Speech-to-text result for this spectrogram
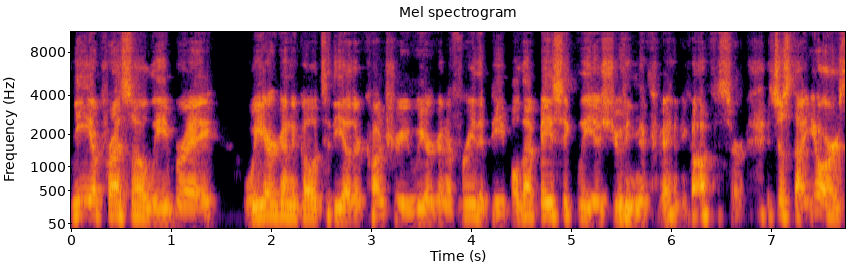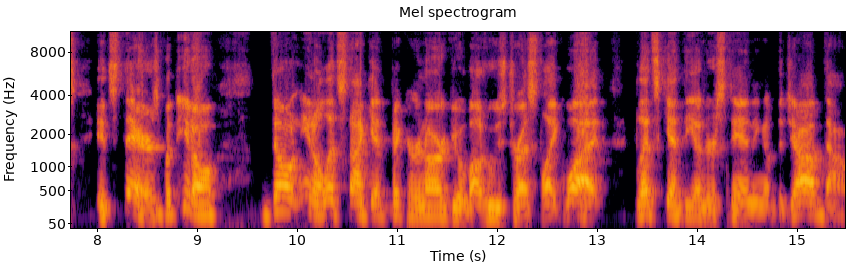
De Oppresso Liber. We are going to go to the other country. We are going to free the people. That basically is shooting the commanding officer. It's just not yours; it's theirs. But you know, don't you know? Let's not get bicker and argue about who's dressed like what let's get the understanding of the job down.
